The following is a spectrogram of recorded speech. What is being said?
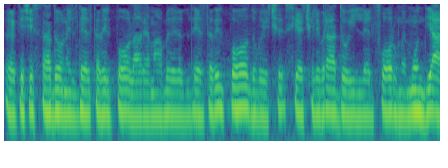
eh, che c'è stato nel Delta del Po, l'area MAB del Delta del Po, dove si è celebrato il forum mondiale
